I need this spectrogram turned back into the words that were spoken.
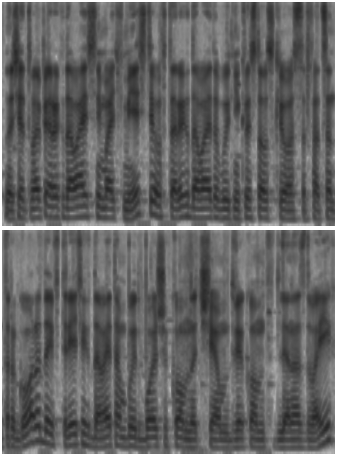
Значит, во-первых, давай снимать вместе, во-вторых, давай это будет не Крестовский остров, а центр города, и в-третьих, давай там будет больше комнат, чем две комнаты для нас двоих.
